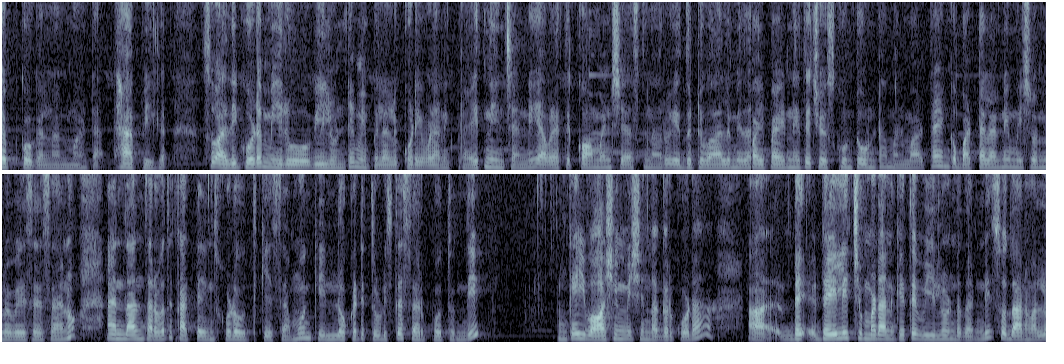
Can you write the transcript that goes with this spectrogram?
చెప్పుకోగలను అనమాట హ్యాపీగా. సో అది కూడా మీరు వీలుంటే మీ పిల్లలకు కూడా ఇవ్వడానికి ప్రయత్నించండి. ఎవరైతే కామెంట్స్ చేస్తున్నారో ఎదుటి వాళ్ళ మీద పై పైన అయితే చేసుకుంటూ ఉంటామన్నమాట. ఇంకా బట్టలన్నీ మిషన్లో వేసేసాను. అండ్ దాని తర్వాత కర్టెన్స్ కూడా ఉతికేసాము. ఇంక ఇల్లు ఒకటి తుడిస్తే సరిపోతుంది. ఇంకా ఈ వాషింగ్ మిషన్ దగ్గర కూడా డైలీ చిమ్మడానికి అయితే వీలు ఉండదండి సో దానివల్ల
